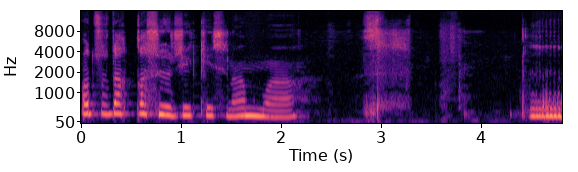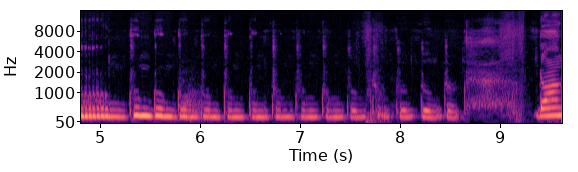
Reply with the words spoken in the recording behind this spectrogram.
30 dakika sürecek kesin ama. Dun dun dun dun dun dun dun dun dun dun dun dun dun dun. Dan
